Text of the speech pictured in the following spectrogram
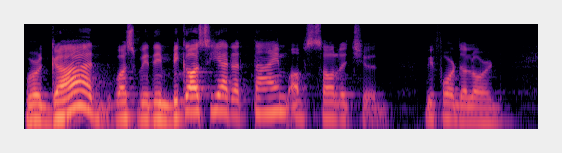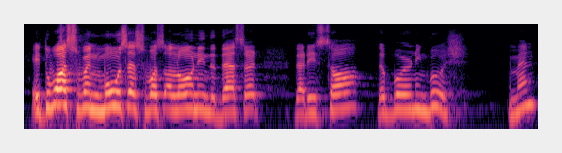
Where God was with him because he had a time of solitude before the Lord. It was when Moses was alone in the desert that he saw the burning bush. Amen?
